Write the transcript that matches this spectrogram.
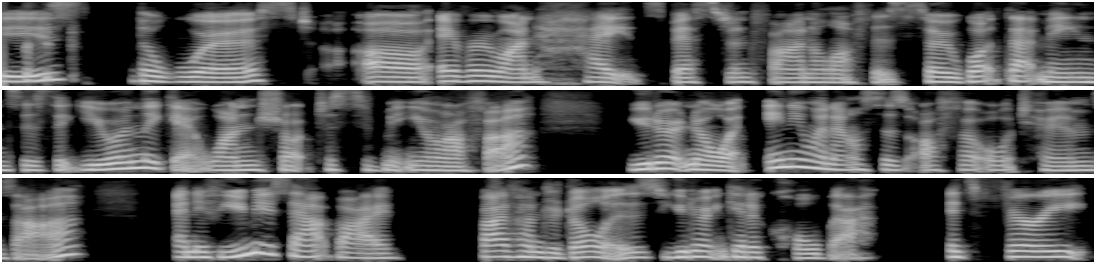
is the worst. Oh, everyone hates best and final offers. So, what that means is that you only get one shot to submit your offer. You don't know what anyone else's offer or terms are. And if you miss out by $500, you don't get a call back. It's very,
